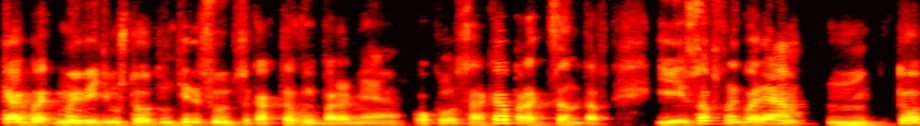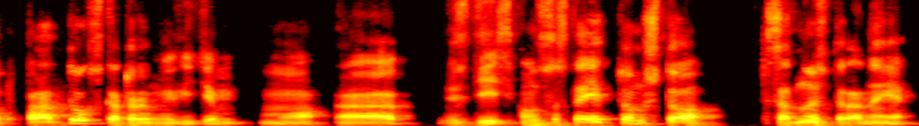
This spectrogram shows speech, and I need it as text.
как бы мы видим, что вот интересуются как-то выборами около 40%. И, собственно говоря, тот парадокс, который мы видим э, здесь, он состоит в том, что, с одной стороны,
